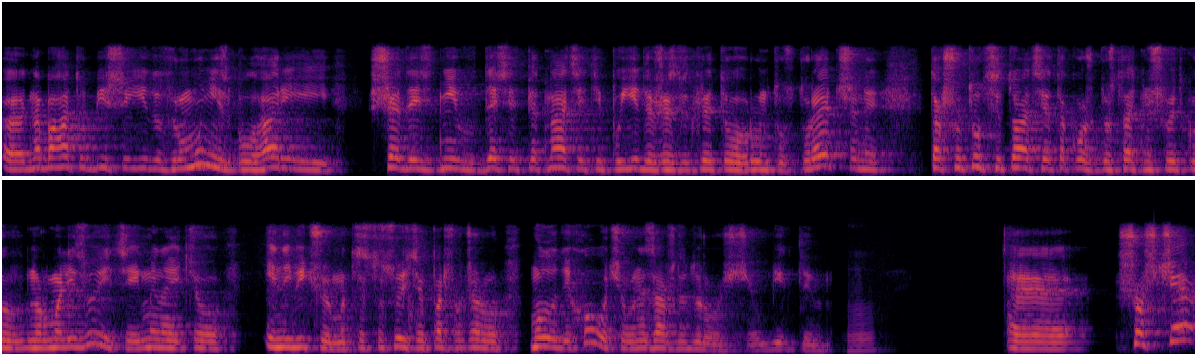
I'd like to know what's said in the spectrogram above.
набагато більше їде з Румунії, з Болгарії, ще десь днів 10-15 і поїде вже з відкритого ґрунту з Туреччини. Так що тут ситуація також достатньо швидко нормалізується, і ми навіть цього і не відчуємо. Це стосується в першу чергу молодих овочів, вони завжди дорожчі, об'єктивно. Мгм. Е, що ще?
